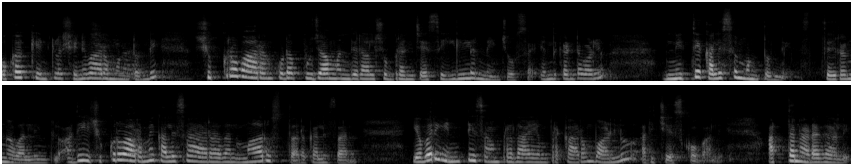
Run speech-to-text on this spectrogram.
ఒక్కొక్క ఇంట్లో శనివారం ఉంటుంది. శుక్రవారం కూడా పూజా మందిరాలు శుభ్రం చేసి ఇళ్ళని నేను చూసాను ఎందుకంటే వాళ్ళు నిత్య కలశం ఉంటుంది స్థిరంగా వాళ్ళ ఇంట్లో. అది శుక్రవారమే కలశ ఆరాధన మారుస్తారు కలశాన్ని. ఎవరి ఇంటి సాంప్రదాయం ప్రకారం వాళ్ళు అది చేసుకోవాలి. అత్తను అడగాలి.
